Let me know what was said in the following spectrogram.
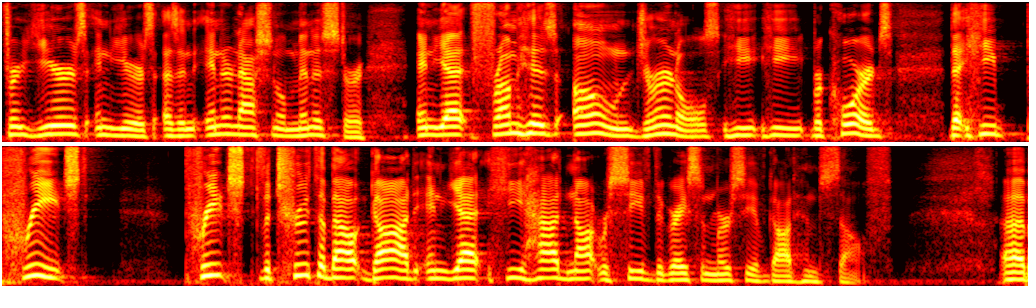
for years and years as an international minister, and yet from his own journals, he, he records that he preached preached the truth about God, and yet he had not received the grace and mercy of God himself. Uh,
